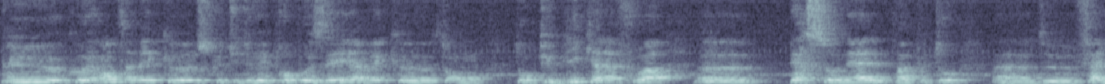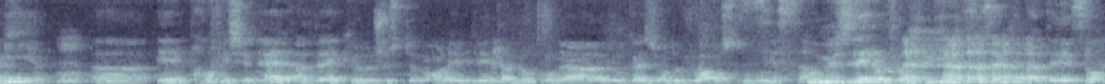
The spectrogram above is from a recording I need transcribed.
plus euh, cohérente avec euh, ce que tu devais proposer, avec euh, ton, ton public à la fois euh, personnel, enfin plutôt euh, de famille Mm. euh, et professionnel avec euh, justement les, les Oui. tableaux qu'on a euh, l'occasion de voir. On se trouve au musée aujourd'hui, c'est ça qui est intéressant.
